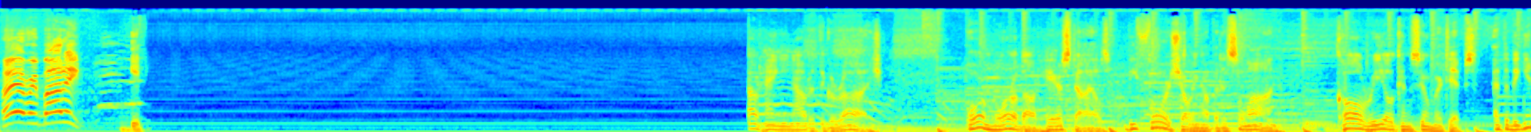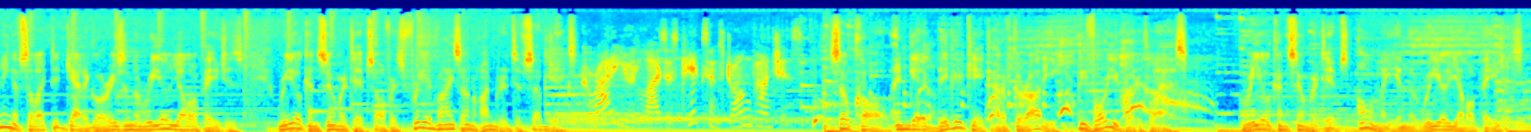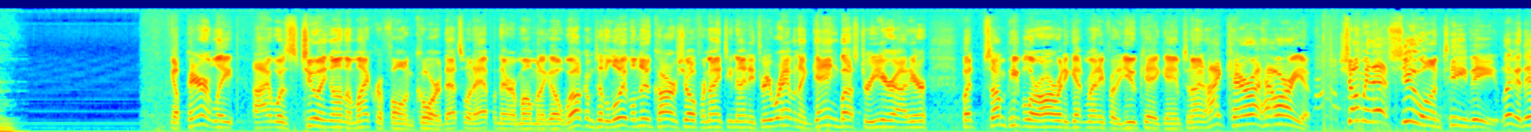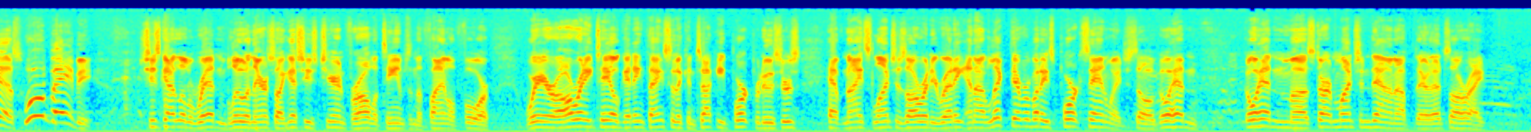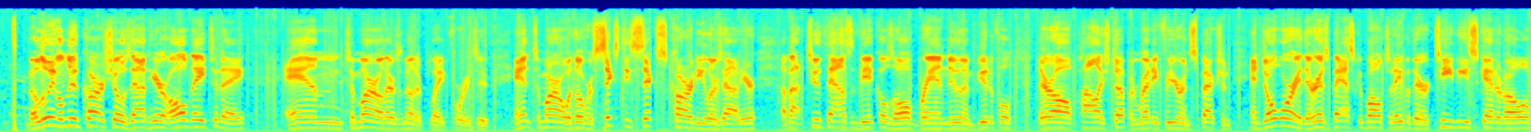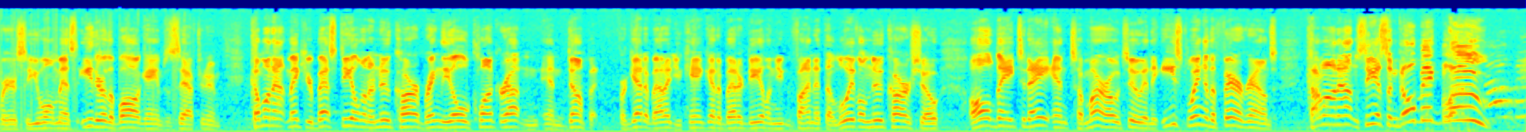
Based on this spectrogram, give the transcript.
Hey, everybody! If out hanging out at the garage, or more about hairstyles before showing up at a salon, call Real Consumer Tips at the beginning of selected categories in the Real Yellow Pages. Real Consumer Tips offers free advice on hundreds of subjects. Karate utilizes kicks and strong punches. So call and get a bigger kick out of karate before you go to class. Real Consumer Tips only in the Real Yellow Pages. Apparently, I was chewing on the microphone cord. That's what happened there a moment ago. Welcome to the Louisville New Car Show for 1993. We're having a gangbuster year out here, but some people are already getting ready for the UK game tonight. Hi, Kara. How are you? Show me that shoe on TV. Look at this. Woo, baby. She's got a little red and blue in there, so I guess she's cheering for all the teams in the Final Four. We're already tailgating thanks to the Kentucky pork producers. Have nice lunches already ready, and I licked everybody's pork sandwich. So go ahead and go ahead and uh, start munching down up there. That's all right. The Louisville New Car Show is out here all day today, and tomorrow there's another plate for you too. And tomorrow with over 66 car dealers out here, about 2,000 vehicles, all brand new and beautiful. They're all polished up and ready for your inspection. And don't worry, there is basketball today, but there are TVs scattered all over here, so you won't miss either of the ball games this afternoon. Come on out, make your best deal on a new car, bring the old clunker out and, and dump it. Forget about it. You can't get a better deal, and you can find it at the Louisville New Car Show all day today and tomorrow too in the east wing of the fairgrounds. Come on out and see us and go Big Blue! Go Big Blue!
